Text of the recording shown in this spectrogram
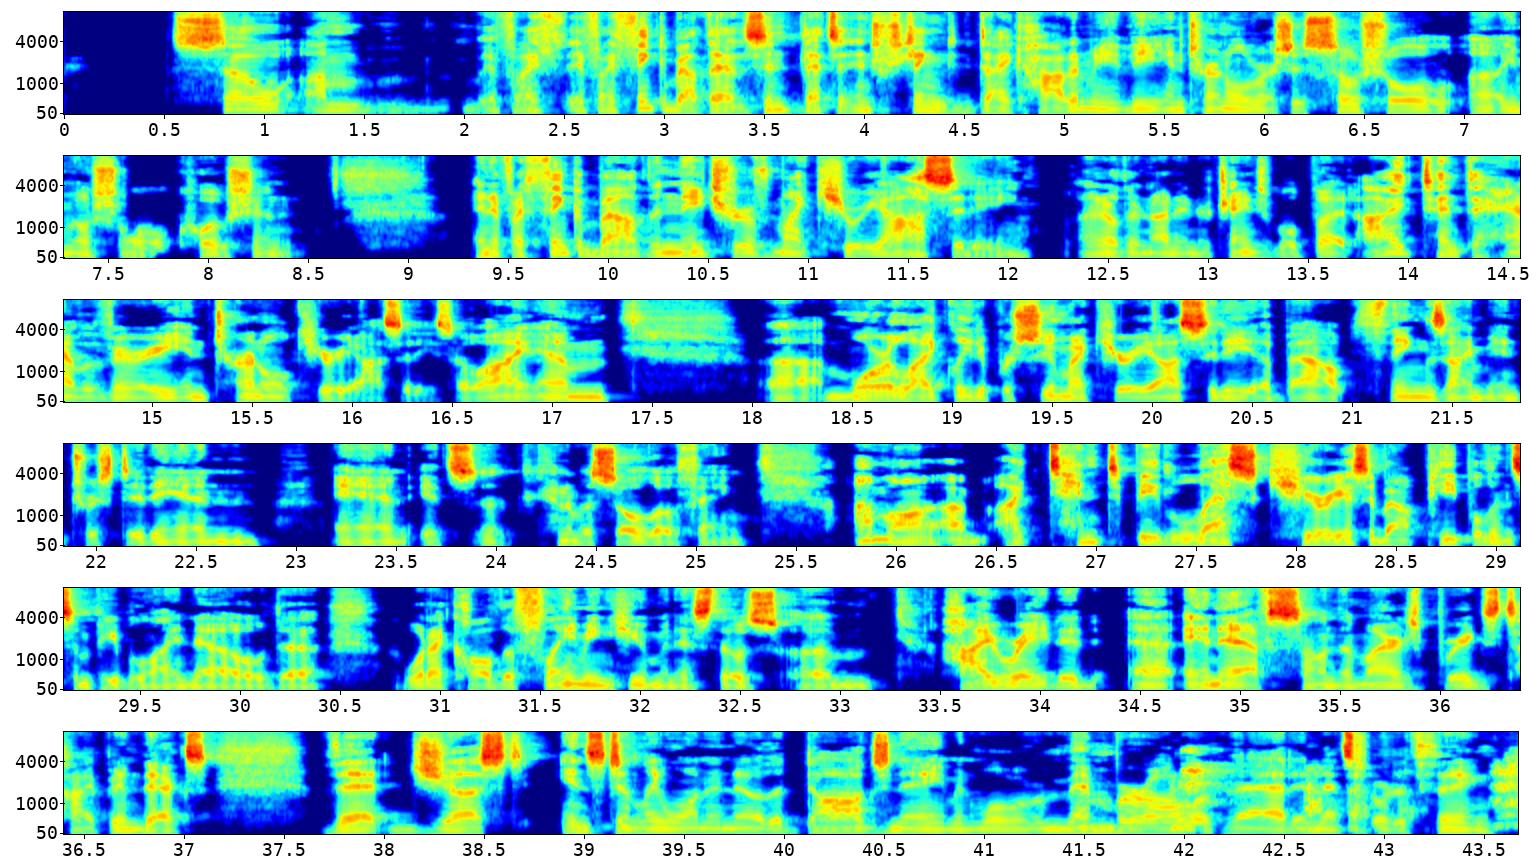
So, um, if I if I think about that, in, that's an interesting dichotomy: the internal versus social uh, emotional quotient. And if I think about the nature of my curiosity, I know they're not interchangeable, but I tend to have a very internal curiosity. So I am uh, more likely to pursue my curiosity about things I'm interested in, and it's a, kind of a solo thing. I'm on. I'm, i tend to be less curious about people than some people I know. The what I call the flaming humanists, those um, high-rated uh, NFs on the Myers Briggs type index that just instantly want to know the dog's name and will remember all of that and that sort of thing.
